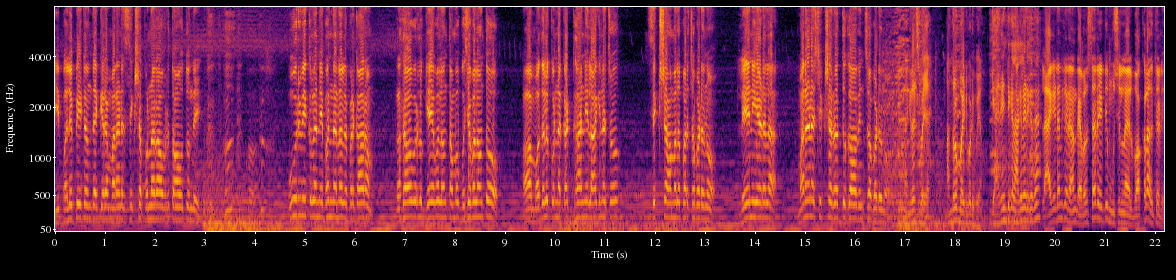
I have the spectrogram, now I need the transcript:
ఈ బలిపీఠం దగ్గర మరణ శిక్ష పునరావృతం అవుతుంది. పూర్వీకుల నిబంధనల ప్రకారం రథావరులు కేవలం తమ భుజబలంతో ఆ మొదలుకున్న ఖడ్గాన్ని లాగినచో శిక్ష అమలుపరచబడును. లేని ఎడల మరణ శిక్ష రద్దు గావించబడును. అందరం బయటపడిపోయాం. గ్యారెంటీగా లాగలేడు కదా? లాగడానికి ఏమన్నా డబల్ స్టార్ ఏంటి? ముసిల్ నాయలు బొక్కలు అవుతాడు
